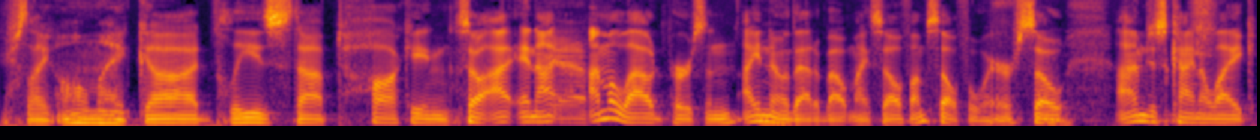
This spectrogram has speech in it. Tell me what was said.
you're just like, oh my god, please stop talking. So I and I yeah. I'm a loud person. I know that about myself. I'm self aware. So mm. I'm just kind of like,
